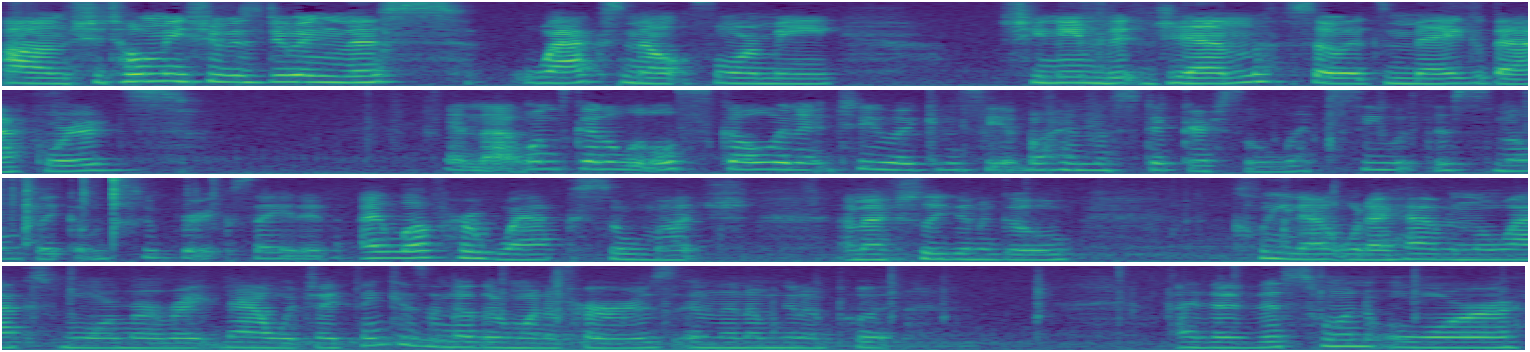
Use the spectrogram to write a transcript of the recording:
um, she told me she was doing this wax melt for me. She named it Gem, so it's Meg backwards. And that one's got a little skull in it too. I can see it behind the sticker, so let's see what this smells like. I'm super excited. I love her wax so much. I'm actually going to go clean out what I have in the wax warmer right now, which I think is another one of hers, and then I'm going to put either this one or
